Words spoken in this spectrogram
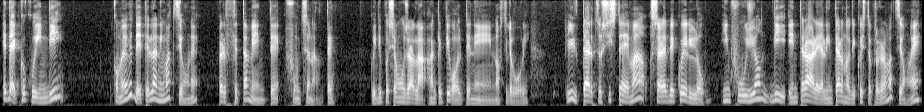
ed ecco quindi come vedete l'animazione perfettamente funzionante. Quindi possiamo usarla anche più volte nei nostri lavori. Il terzo sistema sarebbe quello in Fusion di entrare all'interno di questa programmazione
